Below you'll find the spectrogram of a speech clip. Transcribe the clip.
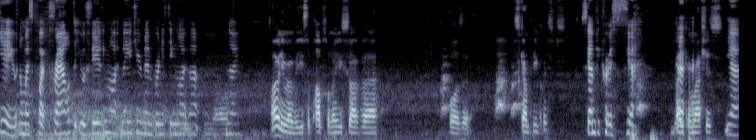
you, and almost quite proud that you were feeling like me. Do you remember anything like that? No. No. I only remember used to pubs when I used to have uh, what was it? Scampi crisps, Scampi crisps, yeah, bacon rashers yeah,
